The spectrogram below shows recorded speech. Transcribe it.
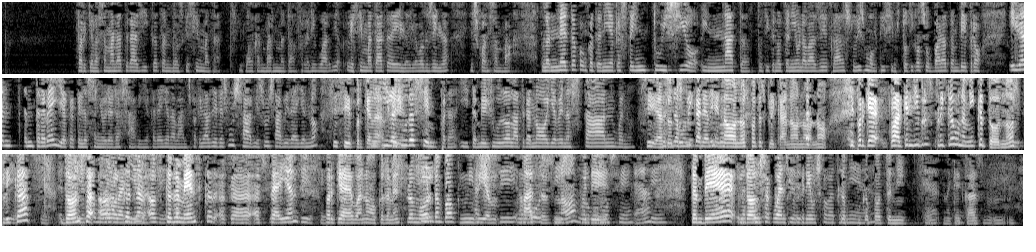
perquè la setmana tràgica també els haguessin matat, igual que en van matar a Ferrer i Guàrdia, haguessin matat a ella, i llavors ella és quan se'n va. L'Anneta, com que tenia aquesta intuïció innata, tot i que no tenia una base, clar, d'estudis moltíssims, tot i que el seu pare també, però ella en- entreveia que aquella senyora era sàvia, que deien abans, perquè allà era, és un savi, és un savi, deien, no? Sí, sí, perquè... I, i l'ajuda sempre, i també ajuda l'altra noia benestant, bueno, Sí, a que si tot no un... sí, tot. no, no es pot explicar, no, no, no. Sí, perquè, clar, aquest llibre explica una mica tot, no? Sí, explica Sí, sí, doncs és una els, galeria, casa, els sí. casaments que, que es feien Sí, sí, perquè, bueno, casaments per amor Sí. tampoc n'hi havia sí, masses, sí, no? Vull dir, sí, eh? sí. també Les doncs, conseqüències greus que va tenir, que, que eh? pot tenir Sí, eh? en aquest sí, cas sí.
